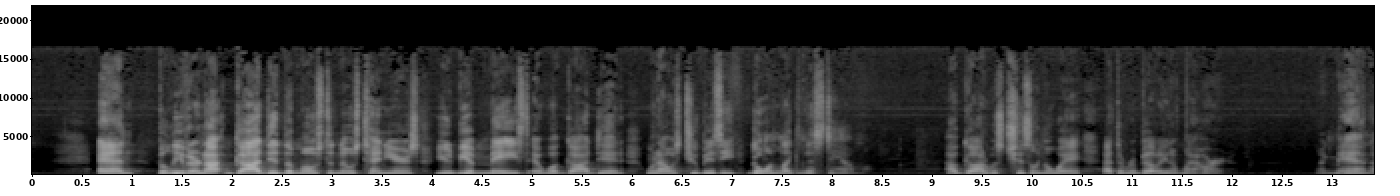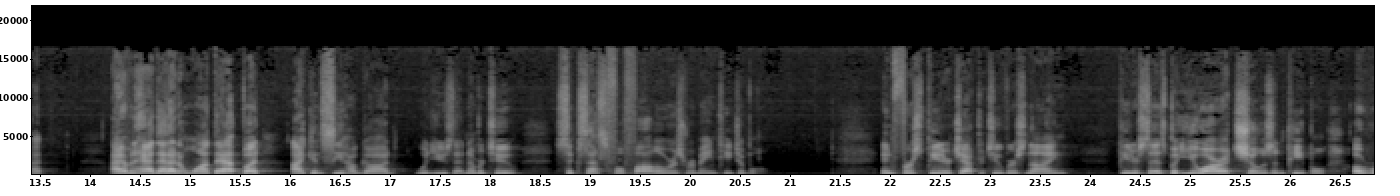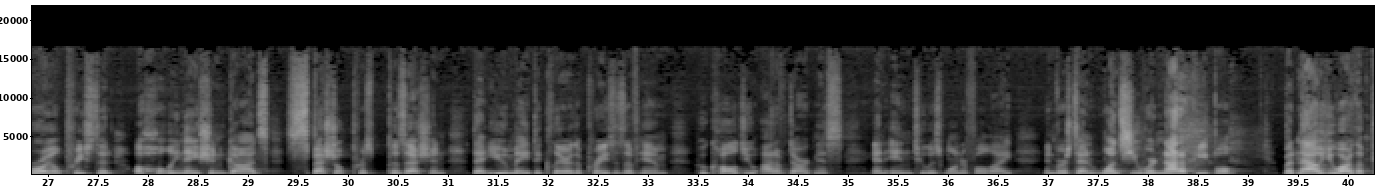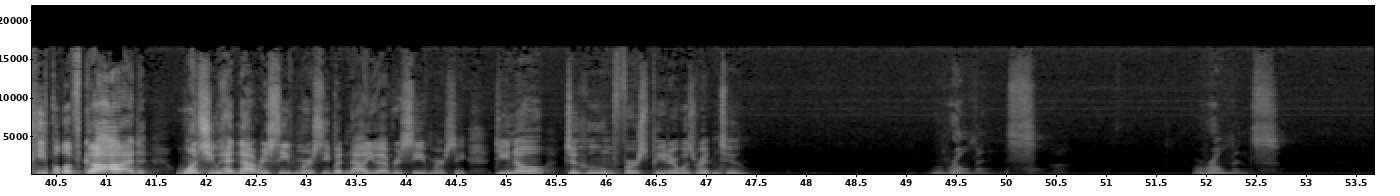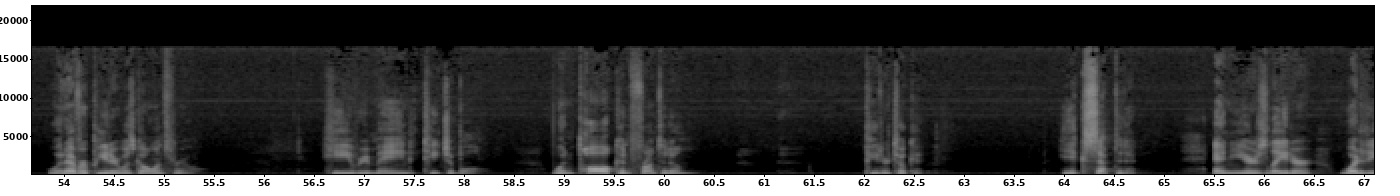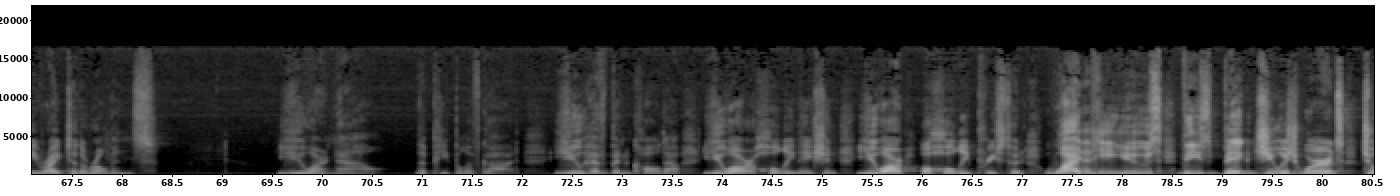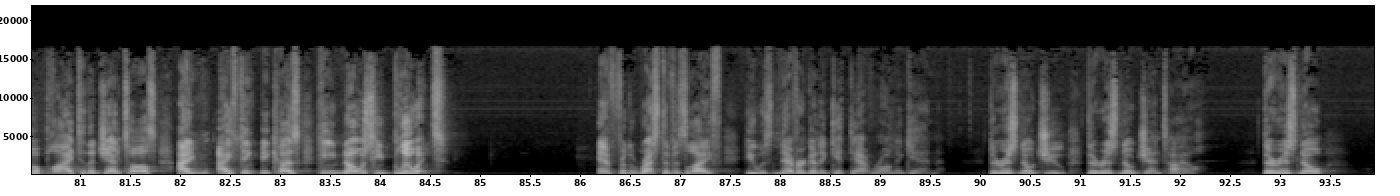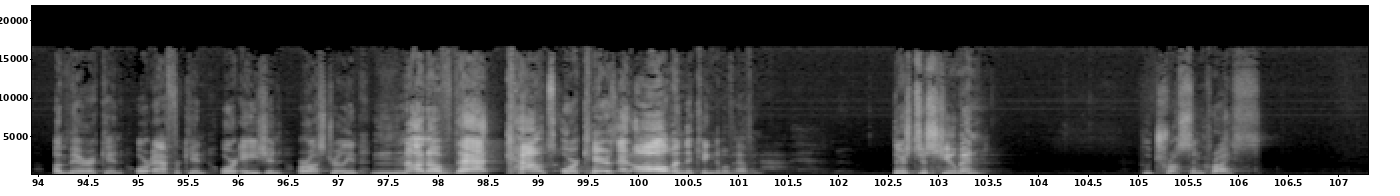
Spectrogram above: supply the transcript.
And believe it or not, God did the most in those 10 years. You'd be amazed at what God did when I was too busy going like this to Him. How God was chiseling away at the rebellion of my heart. Like, man, that, I haven't had that. I don't want that, but I can see how God would use that. Number two, successful followers remain teachable. In 1 Peter chapter 2, verse 9, Peter says, But you are a chosen people, a royal priesthood, a holy nation, God's special possession, that you may declare the praises of him who called you out of darkness and into his wonderful light. In verse 10, once you were not a people, but now you are the people of God. Once you had not received mercy, but now you have received mercy. Do you know to whom First Peter was written to? Romans. Romans whatever Peter was going through, he remained teachable. When Paul confronted him, Peter took it. He accepted it. And years later, what did he write to the Romans? You are now the people of God. You have been called out. You are a holy nation. You are a holy priesthood. Why did he use these big Jewish words to apply to the Gentiles? I, I think because he knows he blew it. And for the rest of his life, he was never going to get that wrong again. There is no Jew, there is no Gentile, there is no American or African or Asian or Australian. None of that counts or cares at all in the kingdom of heaven. There's just human who trusts in Christ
